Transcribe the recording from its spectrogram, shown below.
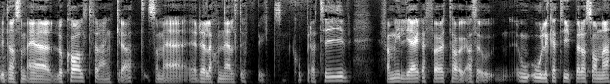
Utan som är lokalt förankrat, som är relationellt uppbyggt. Kooperativ, familjeägda företag, alltså olika typer av sådana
